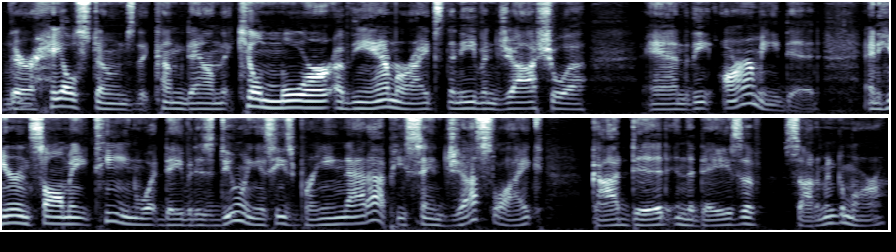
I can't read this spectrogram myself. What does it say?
there are hailstones that come down that kill more of the Amorites than even Joshua and the army did. And here in Psalm 18, what David is doing is he's bringing that up. He's saying, just like God did in the days of Sodom and Gomorrah,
